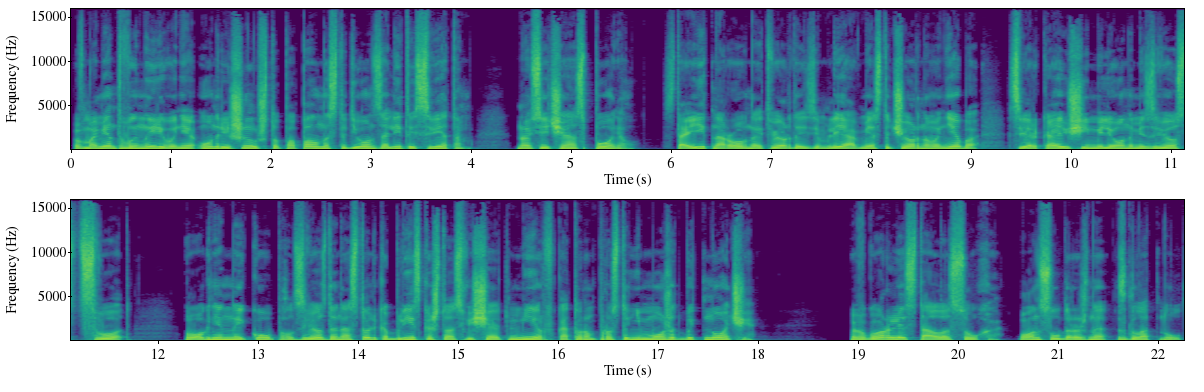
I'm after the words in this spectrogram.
В момент выныривания он решил, что попал на стадион залитый светом, но сейчас понял, Стоит на ровной твердой земле, а вместо черного неба сверкающий миллионами звезд свод. Огненный купол, звезды настолько близко, что освещают мир, в котором просто не может быть ночи. В горле стало сухо. Он судорожно сглотнул.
